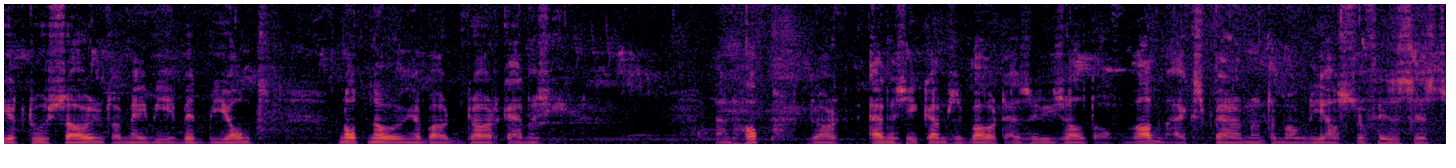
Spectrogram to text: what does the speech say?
year 2000, or maybe a bit beyond, not knowing about dark energy. And hop, dark energy comes about as a result of one experiment among the astrophysicists.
